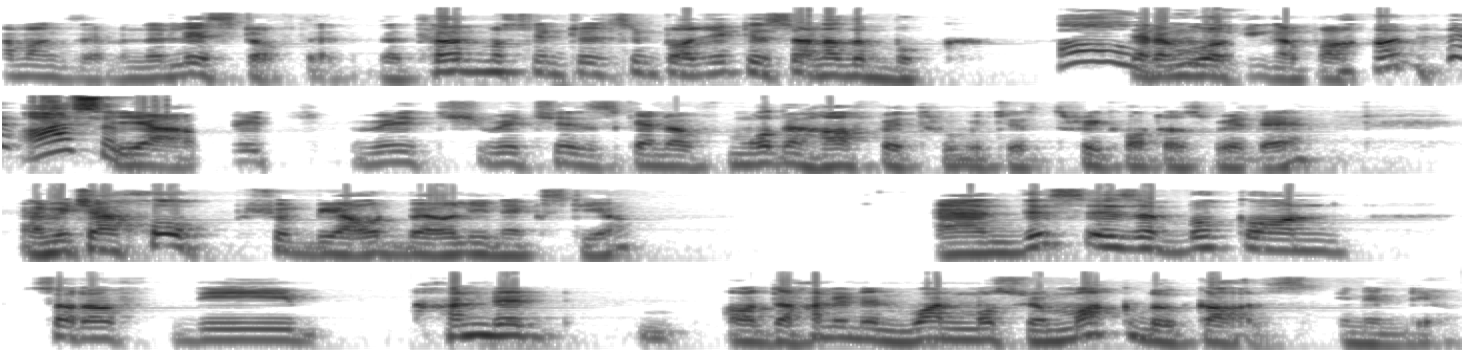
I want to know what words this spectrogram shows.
Among them in the list of them. The third most interesting project is another book. Oh, that I'm working upon. awesome. yeah, which which which is kind of more than halfway through, which is three quarters way there, and which I hope should be out by early next year. And this is a book on sort of the hundred or the hundred and one most remarkable cars in India.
